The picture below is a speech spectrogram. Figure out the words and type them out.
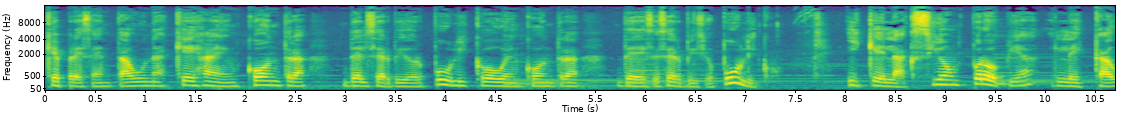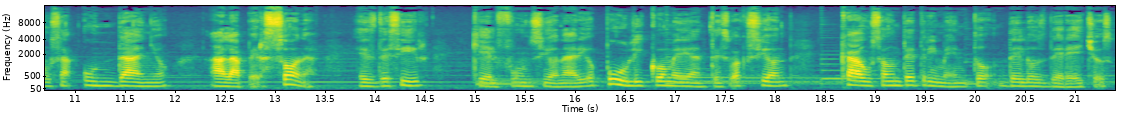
que presenta una queja en contra del servidor público o en contra de ese servicio público y que la acción propia le causa un daño a la persona, es decir, que el funcionario público mediante su acción causa un detrimento de los derechos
